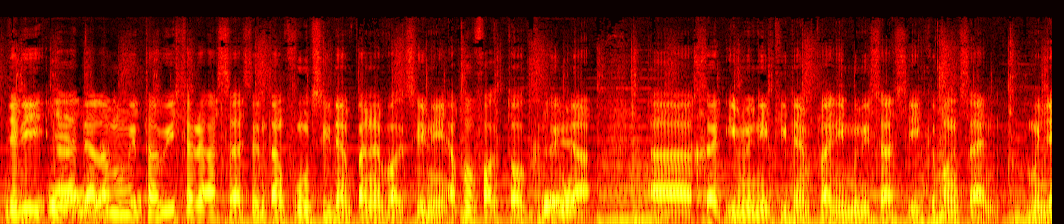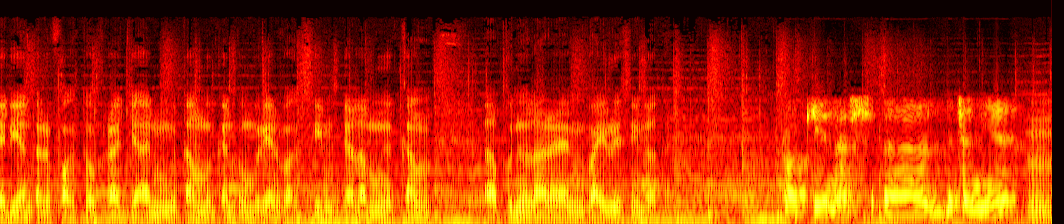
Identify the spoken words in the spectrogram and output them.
Jadi, Ya. uh, dalam mengetahui secara asas tentang fungsi dan peranan vaksin ni, apa faktor kehendak uh, herd immunity dan pelan imunisasi kebangsaan menjadi antara faktor kerajaan mengutamakan pemberian vaksin dalam mengekang uh, penularan virus ni, doktor? Okey Nas, uh, macam ni eh. Hmm.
